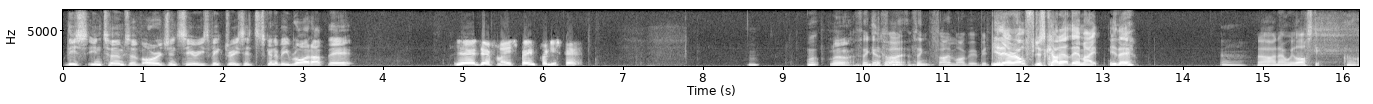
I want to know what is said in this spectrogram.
this in terms of Origin Series victories? It's going to be right up there. Yeah, definitely. It's been pretty special. Oh. I think our phone. I think phone might be a bit. You there, Elf? Just cut out there, mate. You there? Oh no, we lost him. Oh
